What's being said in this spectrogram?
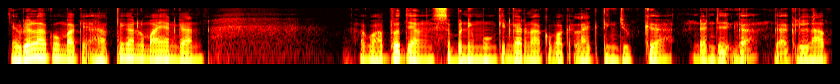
Ya udahlah aku pakai HP kan lumayan kan. Aku upload yang sebening mungkin karena aku pakai lighting juga dan nggak nggak gelap.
